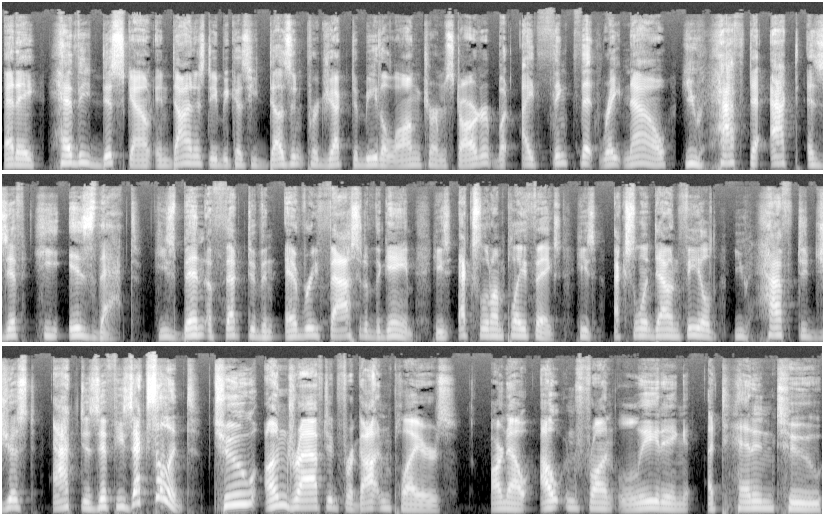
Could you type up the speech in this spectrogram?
at a heavy discount in Dynasty because he doesn't project to be the long term starter. But I think that right now, you have to act as if he is that. He's been effective in every facet of the game. He's excellent on play fakes. He's excellent downfield. You have to just act as if he's excellent. Two undrafted, forgotten players are now out in front leading a 10 and 2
